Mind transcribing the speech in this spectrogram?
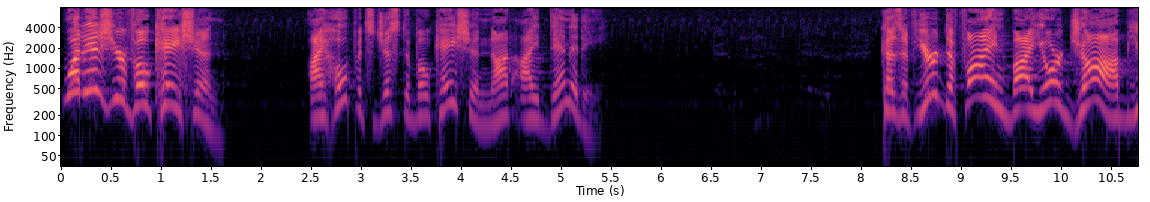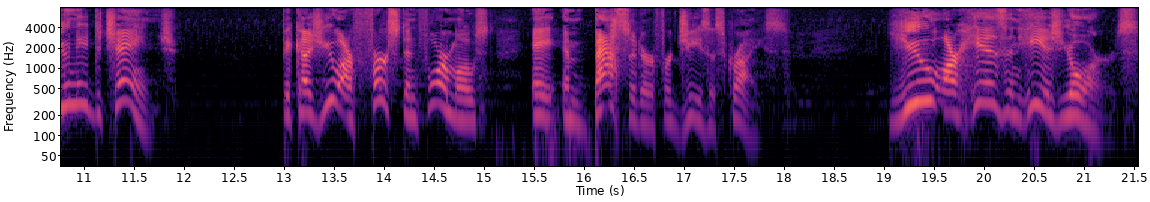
What is your vocation? I hope it's just a vocation, not identity. Because if you're defined by your job, you need to change. Because you are first and foremost a ambassador for Jesus Christ. You are his and he is yours.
